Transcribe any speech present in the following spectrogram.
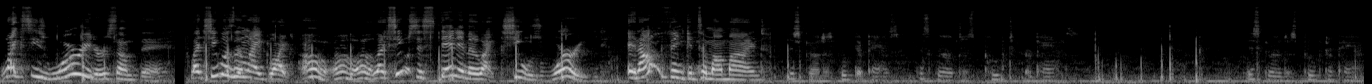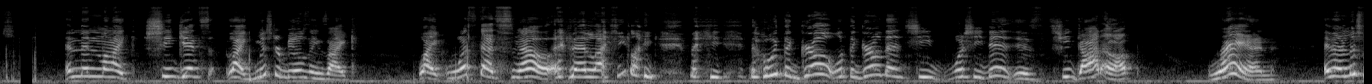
Like she's worried or something. Like she wasn't like like oh oh oh like she was just standing there like she was worried. And I'm thinking to my mind, this girl just pooped her pants. This girl just pooped her pants. This girl just pooped her pants. And then like she gets like Mr. Billsing's like like what's that smell? And then like he like, like with the girl with the girl that she what she did is she got up, ran, and then Mr.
